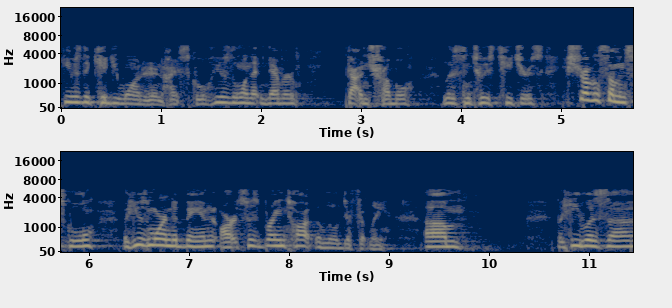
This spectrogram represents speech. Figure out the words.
He was the kid you wanted in high school. He was the one that never got in trouble, listened to his teachers. He struggled some in school, but he was more into band and art, so his brain taught a little differently. Um, but he was, uh,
